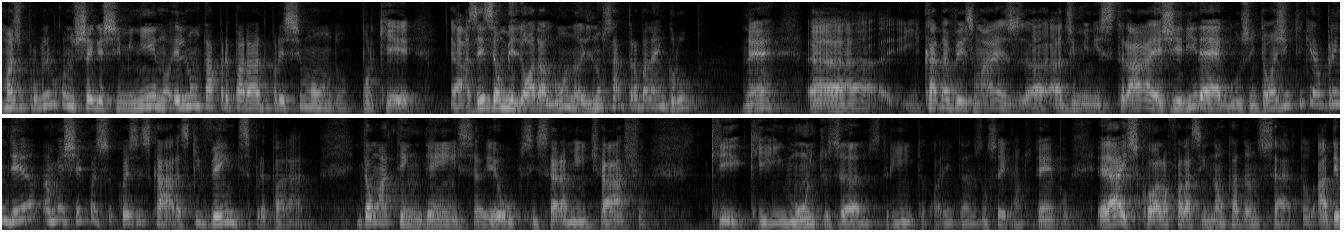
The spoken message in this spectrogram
mas o problema é quando chega esse menino, ele não está preparado para esse mundo. Porque às vezes é o melhor aluno, ele não sabe trabalhar em grupo né? Uh, e cada vez mais uh, administrar é gerir egos. Então a gente tem que aprender a mexer com, esse, com esses caras que vêm despreparados. Então a tendência, eu sinceramente acho que, que em muitos anos, 30, 40 anos, não sei quanto tempo, é a escola falar assim, não está dando certo. A, de,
